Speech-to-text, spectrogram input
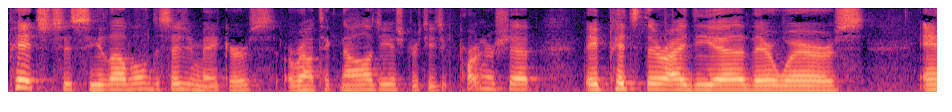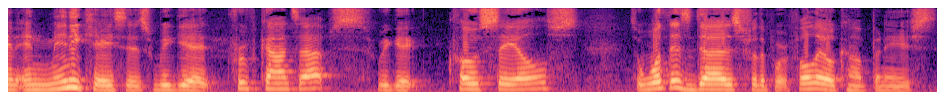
pitch to C level decision makers around technology or strategic partnership. They pitch their idea, their wares, and in many cases, we get proof concepts, we get closed sales. So, what this does for the portfolio companies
